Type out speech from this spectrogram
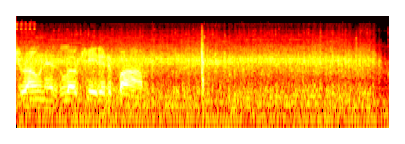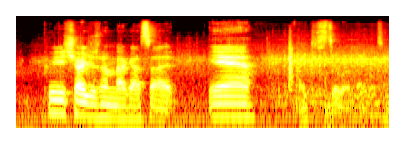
Drone has located a bomb. Pretty sure I just went back outside. Yeah, I just still went back outside.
